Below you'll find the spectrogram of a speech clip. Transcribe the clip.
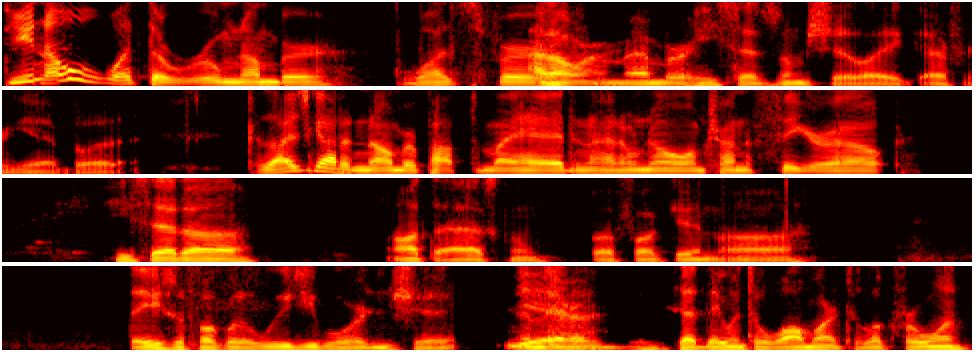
do you know what the room number was for? I don't remember. He said some shit like I forget, but Because I just got a number popped in my head, and I don't know. I'm trying to figure out. He said uh I'll have to ask him. But fucking uh they used to fuck with a Ouija board and shit. And Yeah. he said they went to Walmart to look for one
